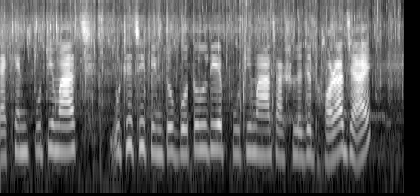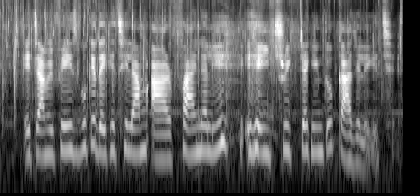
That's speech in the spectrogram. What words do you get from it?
দেখেন পুঁটি মাছ উঠেছে কিন্তু বোতল দিয়ে পুঁটি মাছ আসলে যে ধরা যায় এটা আমি ফেসবুকে দেখেছিলাম আর ফাইনালি এই ট্রিকটা কিন্তু কাজে লেগেছে।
